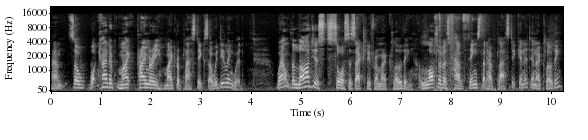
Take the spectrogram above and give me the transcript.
Um, so what kind of mi primary microplastics are we dealing with? Well, the largest source is actually from our clothing. A lot of us have things that have plastic in it in our clothing,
